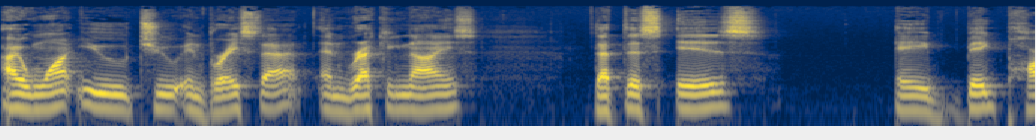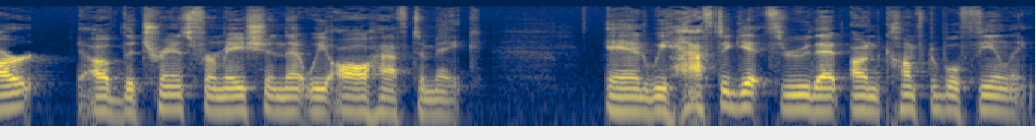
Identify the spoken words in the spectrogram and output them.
I want you to embrace that and recognize that this is a big part of the transformation that we all have to make. And we have to get through that uncomfortable feeling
